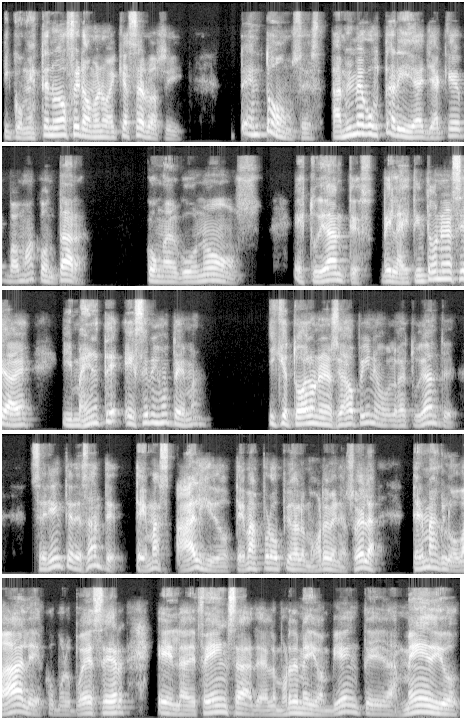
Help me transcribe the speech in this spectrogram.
Y con este nuevo fenómeno hay que hacerlo así. Entonces, a mí me gustaría, ya que vamos a contar con algunos estudiantes de las distintas universidades, imagínate ese mismo tema y que todas las universidades opinen, o los estudiantes. Sería interesante. Temas álgidos, temas propios a lo mejor de Venezuela, temas globales, como lo puede ser eh, la defensa, de, a lo mejor del medio ambiente, los medios,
